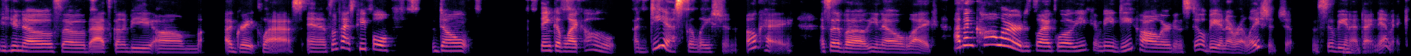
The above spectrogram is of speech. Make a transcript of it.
You know, so that's going to be um, a great class. And sometimes people don't think of like, oh, a de-escalation. Okay. Instead of a, you know, like, I've been collared. It's like, well, you can be decollared and still be in a relationship and still be in mm. a dynamic.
